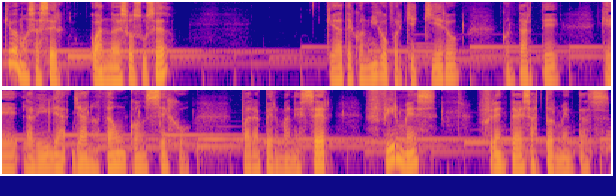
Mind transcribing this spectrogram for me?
qué vamos a hacer cuando eso suceda. Quédate conmigo porque quiero contarte que la Biblia ya nos da un consejo para permanecer firmes frente a esas tormentas.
